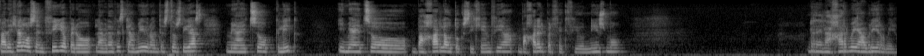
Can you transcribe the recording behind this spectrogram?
Parece algo sencillo, pero la verdad es que a mí durante estos días me ha hecho clic y me ha hecho bajar la autoexigencia, bajar el perfeccionismo, relajarme y abrirme,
